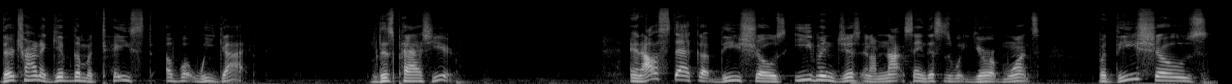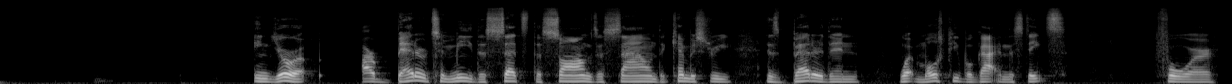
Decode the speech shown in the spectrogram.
They're trying to give them a taste of what we got this past year. And I'll stack up these shows, even just, and I'm not saying this is what Europe wants, but these shows in Europe are better to me. The sets, the songs, the sound, the chemistry is better than what most people got in the States for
